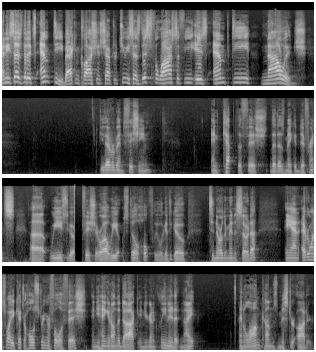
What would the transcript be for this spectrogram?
And he says that it's empty. Back in Colossians chapter 2, he says this philosophy is empty knowledge. If you've ever been fishing and kept the fish, that does make a difference. Uh, we used to go fish, well, we still hopefully will get to go to northern Minnesota and every once in a while, you catch a whole stringer full of fish and you hang it on the dock and you're going to clean it at night. And along comes Mr. Otter,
